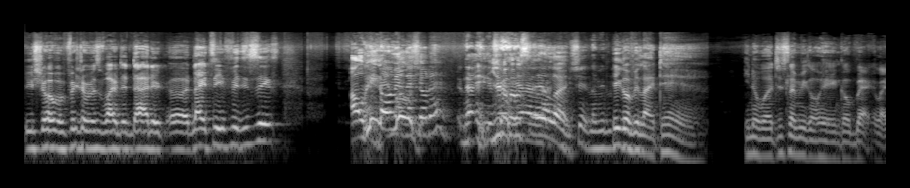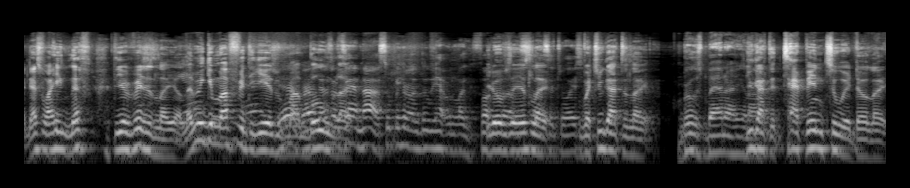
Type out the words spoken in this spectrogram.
you show him a picture of his wife that died in uh, 1956. Oh, he gonna Man, they lose show it. that. You know what I'm saying? Like, Like, shit. Let me. He gonna be like, damn. You know what? Just let me go ahead and go back. Like that's why he left the Avengers. Like, yo, let me get my 50 years with yeah, my bro, boo. that's what I'm Like, saying. Nah, superheroes do be having like fucked you know what I'm saying? It's stuff like, situation. but you got to like, Bruce Banner. You, know, you got to tap into it though. Like,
